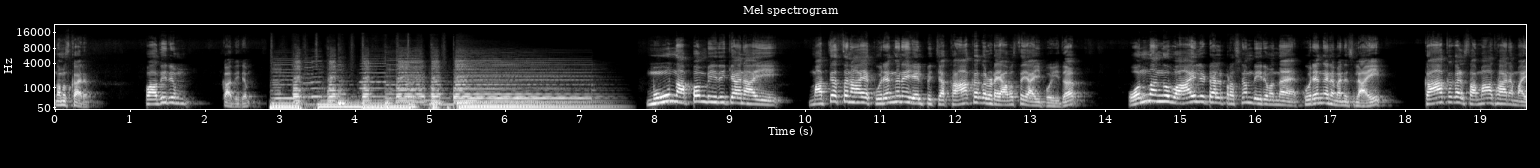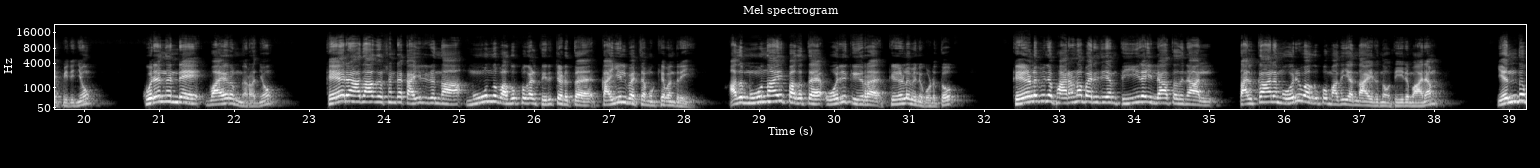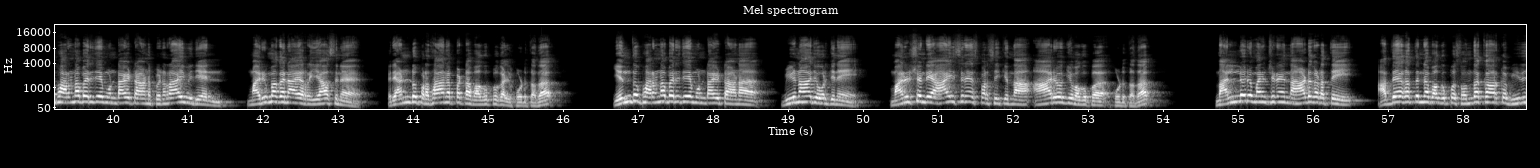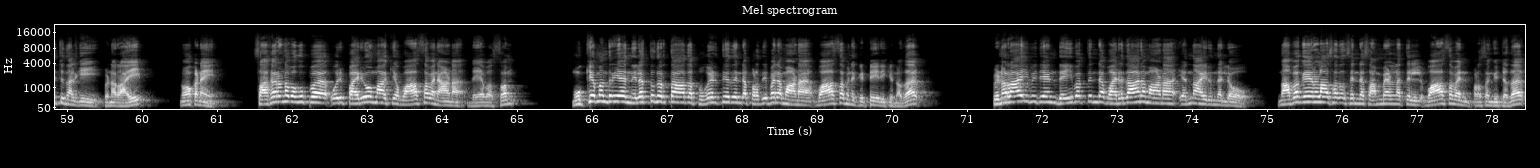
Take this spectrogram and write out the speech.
നമസ്കാരം. പതിരും കതിരും. മൂന്നപ്പം വീതിക്കാനായി മധ്യസ്ഥനായ കുരങ്ങനെ ഏൽപ്പിച്ച കാക്കകളുടെ അവസ്ഥയായി പോയിത് ഒന്നങ്ങ് വായിലിട്ടാൽ പ്രശ്നം തീരുമെന്ന് കുരങ്ങന് മനസ്സിലായി. കാക്കകൾ സമാധാനമായി പിരിഞ്ഞു. കുരങ്ങന്റെ വയറും നിറഞ്ഞു. കെ രാധാകൃഷ്ണന്റെ കയ്യിലിരുന്ന മൂന്ന് വകുപ്പുകൾ തിരിച്ചെടുത്ത് കയ്യിൽ വെച്ച മുഖ്യമന്ത്രി അത് മൂന്നായി പകുത്ത് ഒരു കീറ് കേളുവിന് കൊടുത്തു. കേളുവിന് ഭരണപരിചയം തീരെയില്ലാത്തതിനാൽ തൽക്കാലം ഒരു വകുപ്പ് മതി എന്നായിരുന്നു തീരുമാനം. എന്ത് ഭരണപരിചയം ഉണ്ടായിട്ടാണ് പിണറായി വിജയൻ മരുമകനായ റിയാസിന് രണ്ടു പ്രധാനപ്പെട്ട വകുപ്പുകൾ കൊടുത്തത്. എന്ത് ഭരണപരിചയം ഉണ്ടായിട്ടാണ് വീണ ജോർജിനെ മനുഷ്യന്റെ ആയുസിനെ സ്പർശിക്കുന്ന ആരോഗ്യ വകുപ്പ് കൊടുത്തത്. നല്ലൊരു മനുഷ്യനെ നാടുകടത്തി അദ്ദേഹത്തിന്റെ വകുപ്പ് സ്വന്തക്കാർക്ക് വീതിച്ചു നൽകി. പിണറായി നോക്കണേ. സഹകരണ വകുപ്പ് ഒരു പരുവമാക്കിയ വാസവനാണ് ദേവസ്വം. മുഖ്യമന്ത്രിയെ നിലത്തു നിർത്താതെ പുകഴ്ത്തിയതിന്റെ പ്രതിഫലമാണ് വാസവന് കിട്ടിയിരിക്കുന്നത്. പിണറായി വിജയൻ ദൈവത്തിന്റെ വരദാനമാണ് എന്നായിരുന്നല്ലോ നവകേരള സദസ്സിന്റെ സമ്മേളനത്തിൽ വാസവൻ പ്രസംഗിച്ചത്.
